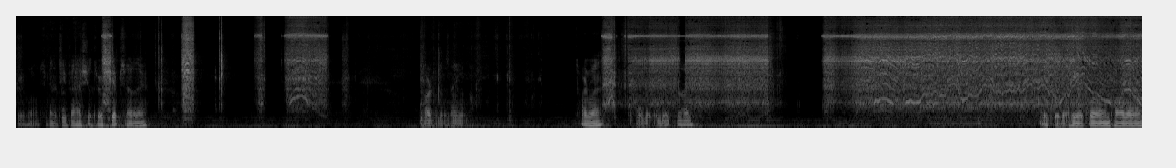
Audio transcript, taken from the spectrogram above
Careful, spin it too fast, you'll throw chips out of there. Hard with this angle. Hard one. Hold it on this side. We still got helicoil part of them.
